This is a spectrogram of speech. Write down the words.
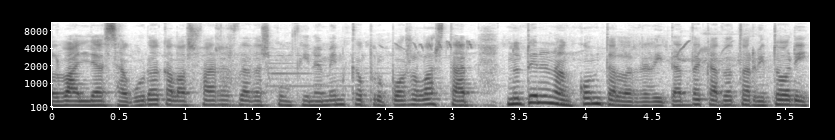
El Batlle assegura que les fases de desconfinament que proposa l'Estat no tenen en compte la realitat de cada territori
